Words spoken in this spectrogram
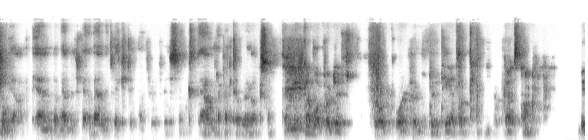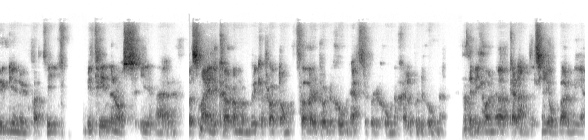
tror jag, är ändå väldigt, väldigt viktigt naturligtvis. Och andra faktorer också. Mycket av vår, vår produktivitet och välstånd bygger nu på att vi befinner oss i den här smiley-kurvan man brukar prata om, före produktion, efter produktion och själva produktionen. Mm. Där vi har en ökad andel som jobbar med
